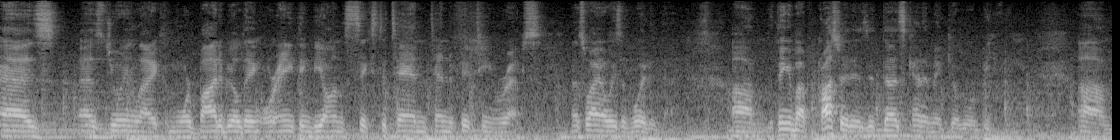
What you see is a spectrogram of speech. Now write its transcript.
as as doing like more bodybuilding or anything beyond six to 10, 10 to 15 reps. That's why I always avoided that. Um, the thing about CrossFit is it does kind of make you a little beefy. Um,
